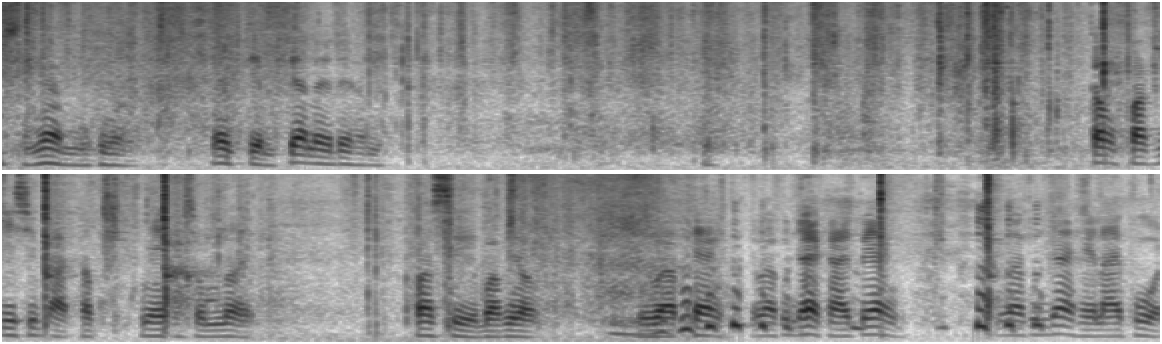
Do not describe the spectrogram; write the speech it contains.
ยสวยงามเลยพี่น้องได้เตรียมแก้เลยได้อครับเก้าฟักยี่สิบบาทครับใหญ่ผสมหน่อย พอสื่อบอกพี่น้องหรือว่าแป้งหรือว่าคุณได้ขายแป้งหรือว่าคุณได้ไฮไลท์โพด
